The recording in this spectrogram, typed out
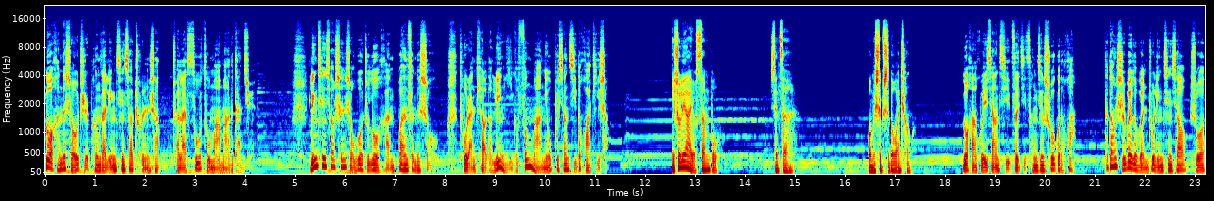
洛寒的手指碰在林青霄唇上，传来酥酥麻麻的感觉。林青霄伸手握住洛寒不安分的手，突然跳到另一个风马牛不相及的话题上。你说恋爱有三步，现在我们是不是都完成了？洛寒回想起自己曾经说过的话。他当时为了稳住林青霄，说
